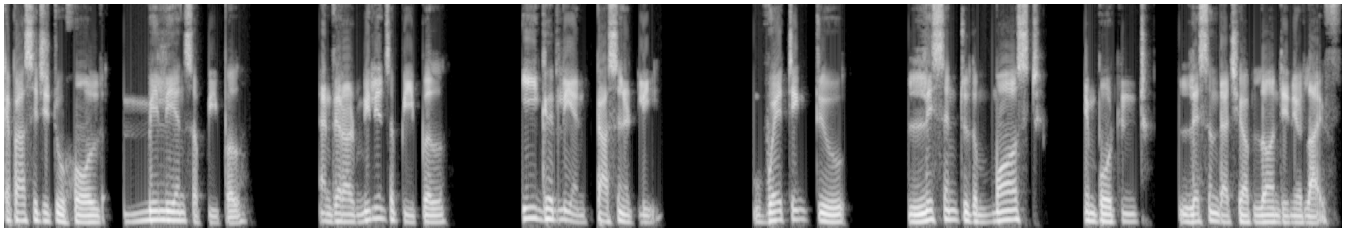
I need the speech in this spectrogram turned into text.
capacity to hold millions of people and there are millions of people eagerly and passionately waiting to listen to the most important lesson that you have learned in your life.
